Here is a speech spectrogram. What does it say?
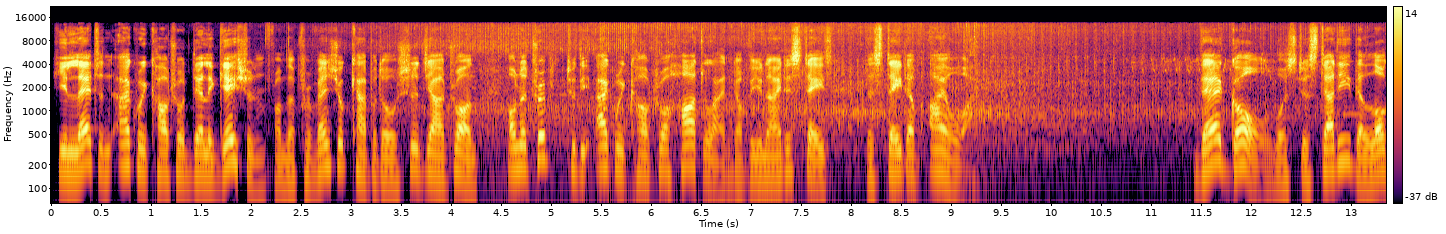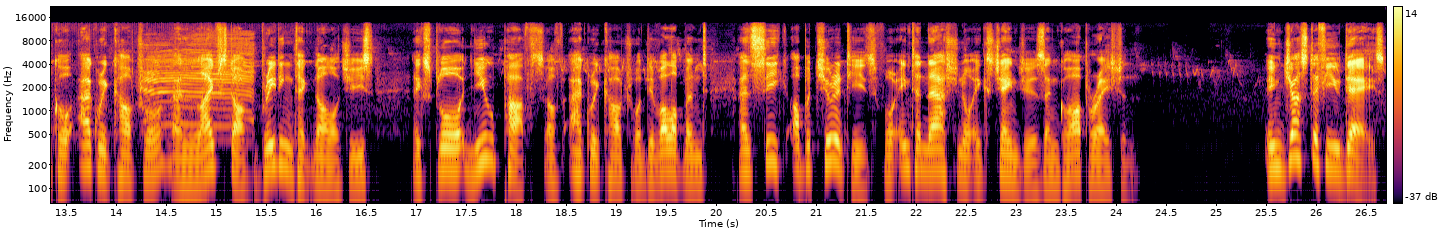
He led an agricultural delegation from the provincial capital Shijiazhuang on a trip to the agricultural heartland of the United States, the state of Iowa. Their goal was to study the local agricultural and livestock breeding technologies, explore new paths of agricultural development, and seek opportunities for international exchanges and cooperation. In just a few days,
